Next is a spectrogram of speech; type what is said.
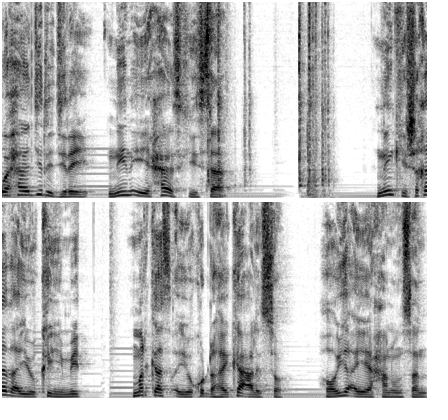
waxaa jiri jiray nin iyo xaaskiisa. Ninkii shaqada ayuu ka yimid markaas ayuu ku dhahay gacaliso hooyo ayaa xanuunsan.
